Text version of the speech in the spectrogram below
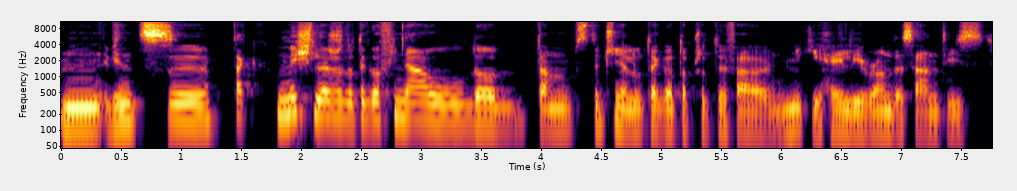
Mm, więc y, tak myślę, że do tego finału, do tam stycznia, lutego to przetrwa Nikki Haley, Ron DeSantis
